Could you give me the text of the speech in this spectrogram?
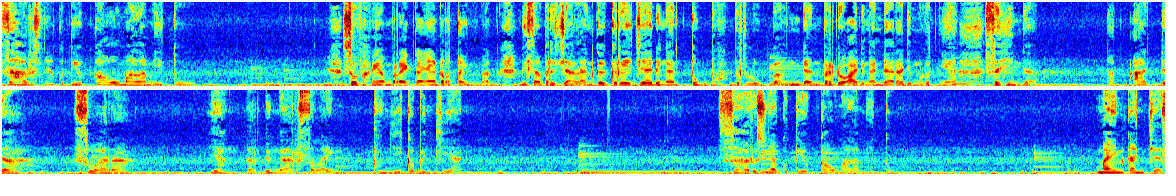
Seharusnya aku tiup kau malam itu supaya mereka yang tertembak bisa berjalan ke gereja dengan tubuh berlubang dan berdoa dengan darah di mulutnya sehingga tak ada suara yang terdengar selain bunyi kebencian. Seharusnya ku tiup kau malam itu. Mainkan jazz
